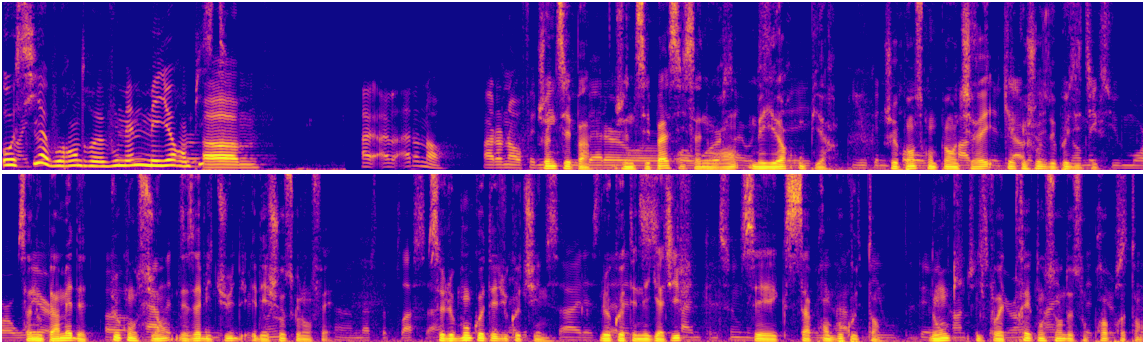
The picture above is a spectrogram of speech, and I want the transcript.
aussi à vous rendre vous-même meilleur en piste? Um, je ne sais pas. Je ne sais pas si ça nous rend meilleur ou pire. Je pense qu'on peut en tirer quelque chose de positif. Ça nous permet d'être plus conscients des habitudes et des choses que l'on fait. Um, c'est le bon côté du coaching. Le côté négatif, c'est que ça prend beaucoup de temps. Donc, il faut être très conscient de son propre temps,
